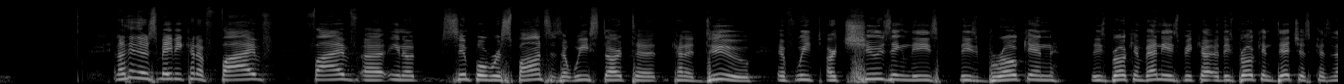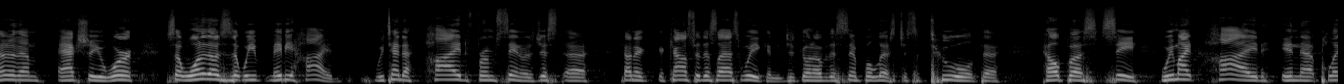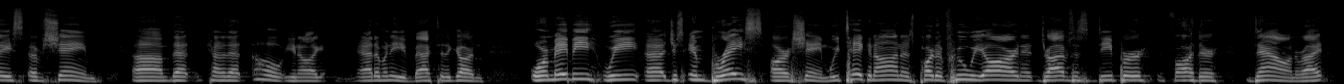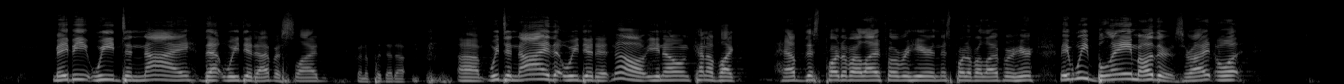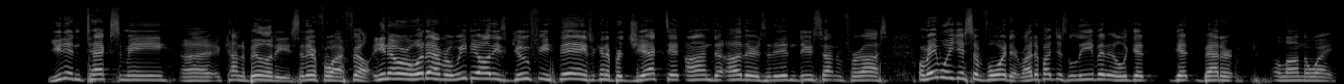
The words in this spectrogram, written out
And I think there's maybe kind of five, five uh, you know, simple responses that we start to kind of do if we are choosing these, these broken these broken venues because these broken ditches because none of them actually work. So one of those is that we maybe hide we tend to hide from sin. I was just uh, trying to counselor this last week and just going over this simple list, just a tool to help us see. We might hide in that place of shame, um, that kind of that, oh, you know, like Adam and Eve, back to the garden. Or maybe we uh, just embrace our shame. We take it on as part of who we are and it drives us deeper and farther down, right? Maybe we deny that we did. I have a slide going to put that up. Um, we deny that we did it. No, you know, and kind of like have this part of our life over here and this part of our life over here. Maybe we blame others, right? Well, you didn't text me uh, accountability, so therefore I felt, you know, or whatever. We do all these goofy things. We kind of project it onto others that they didn't do something for us. Or maybe we just avoid it, right? If I just leave it, it'll get, get better along the way.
